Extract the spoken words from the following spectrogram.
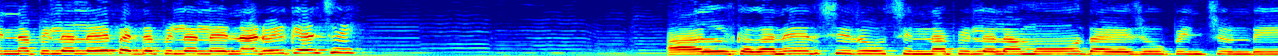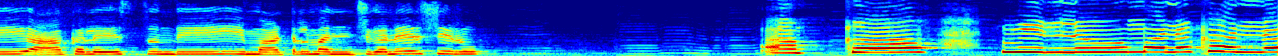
చిన్న పిల్లలే పెద్ద పిల్లలే నడువుకేసి. అల్కగా నేర్చిరు చిన్న పిల్లలము దయ చూపించుండి ఆకలేస్తుంది. ఈ మాటలు మంచిగా నేర్చిరు అక్క వీళ్ళు మన కన్నా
